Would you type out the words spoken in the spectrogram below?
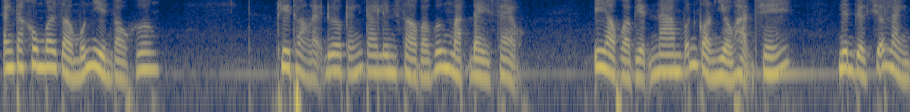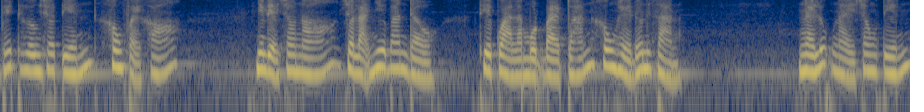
Anh ta không bao giờ muốn nhìn vào gương. Thi thoảng lại đưa cánh tay lên sờ vào gương mặt đầy sẹo. Y học ở Việt Nam vẫn còn nhiều hạn chế Nên việc chữa lành vết thương cho Tiến không phải khó. Nhưng để cho nó trở lại như ban đầu, Thì quả là một bài toán không hề đơn giản. Ngay lúc này trong Tiến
